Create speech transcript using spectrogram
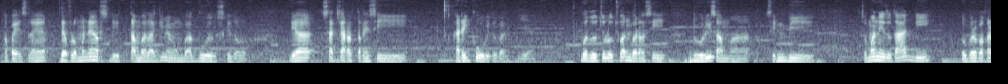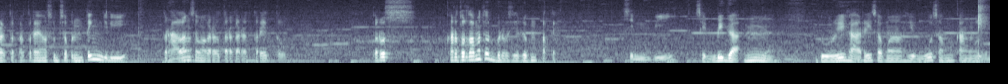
apa ya istilahnya developmentnya harus ditambah lagi memang bagus gitu loh. Dia side karakternya si Hariku gitu kan. iya Buat lucu-lucuan bareng si Duri sama Shinbi. Cuman itu tadi beberapa karakter-karakter yang harus bisa penting jadi terhalang sama karakter-karakter itu. Terus karakter utama tuh berapa sih? Ada empat ya? Shinbi Shinbi gak? Hmm. Duri, Hari, sama Hyunwoo, sama Kang Lin.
